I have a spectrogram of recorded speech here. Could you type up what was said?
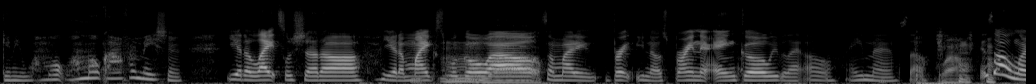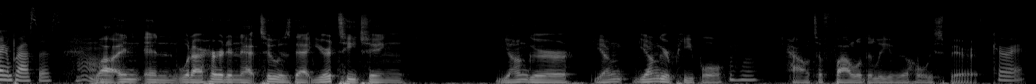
give me one more one more confirmation. Yeah, the lights will shut off. Yeah, the mics will mm, go wow. out. Somebody break, you know, sprain their ankle. We'd be like, oh, amen. So wow, it's all a learning process. Hmm. Wow, and and what I heard in that too is that you're teaching younger young younger people mm-hmm. how to follow the lead of the Holy Spirit. Correct.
